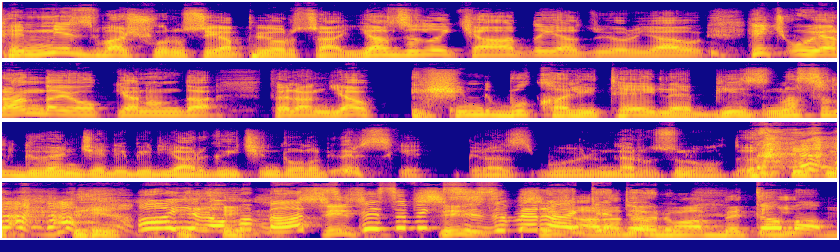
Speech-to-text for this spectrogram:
temiz başvurusu yapıyorsa yazılı kağıdı yazıyor ya hiç uyaran da yok yanında falan ya e şimdi bu kaliteyle biz nasıl güvenceli bir yargı içinde olabiliriz ki? Biraz bu bölümler uzun oldu. Hayır ama ben siz, spesifik siz, sizi merak siz ediyorum. Muhabbeti, tamam,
